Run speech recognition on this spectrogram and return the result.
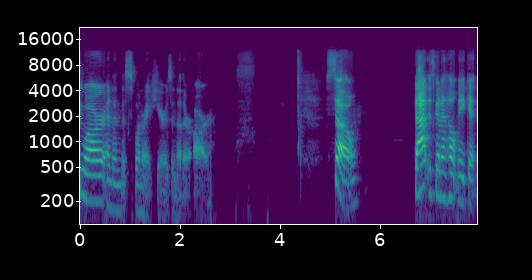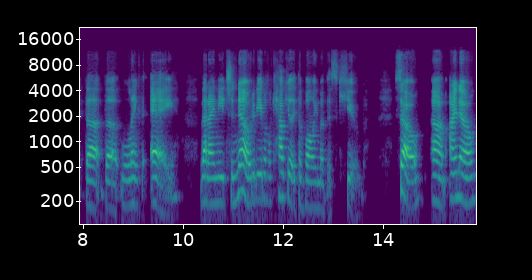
2R, and then this one right here is another R. So that is going to help me get the, the length A that I need to know to be able to calculate the volume of this cube. So um, I know,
